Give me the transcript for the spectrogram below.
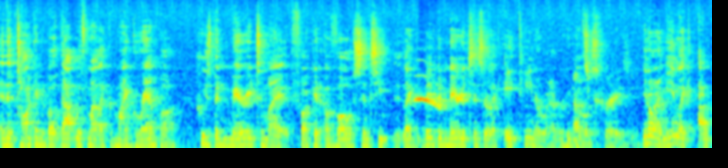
and then talking about that with my like my grandpa, who's been married to my fucking avo since he like they've been married since they're like eighteen or whatever. Who knows? That's knows? crazy. You know what I mean? Like, I,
